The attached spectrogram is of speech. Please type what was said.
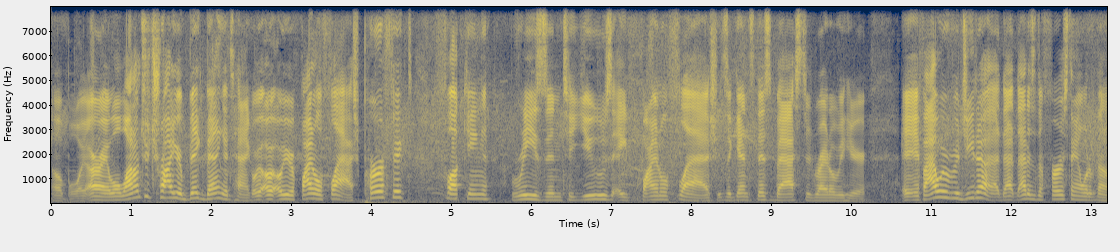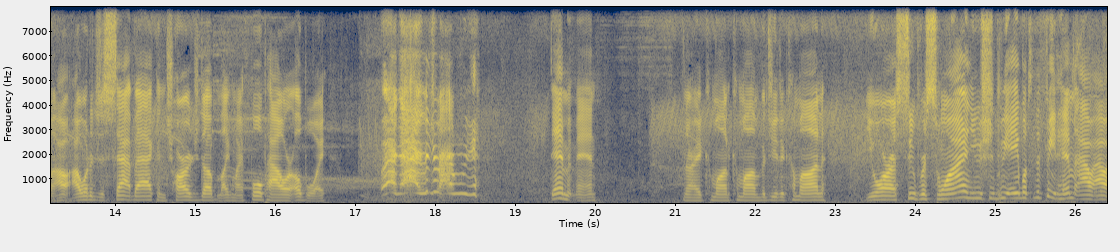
Oh boy. Alright, well, why don't you try your Big Bang attack or, or, or your Final Flash? Perfect fucking reason to use a Final Flash is against this bastard right over here. If I were Vegeta, that, that is the first thing I would have done. I, I would have just sat back and charged up like my full power. Oh boy. Damn it, man. Alright, come on, come on, Vegeta, come on. You are a Super Saiyan. You should be able to defeat him. Ow, ow,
